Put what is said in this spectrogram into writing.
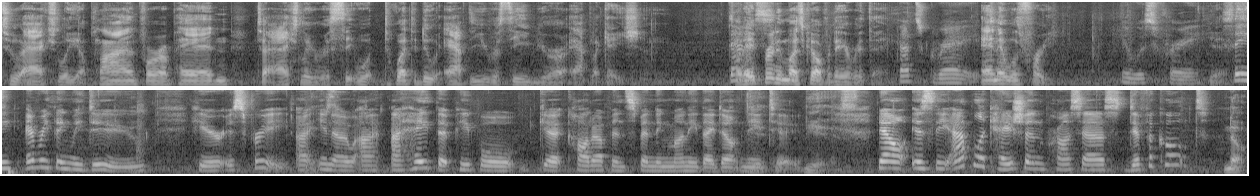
to actually applying for a patent to actually receive what, to what to do after you receive your application. That so they pretty much covered everything, that's great. and it was free. It was free. Yes. See, everything we do here is free. I, You know, I, I hate that people get caught up in spending money they don't need to. Yes. Now, is the application process difficult? No.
